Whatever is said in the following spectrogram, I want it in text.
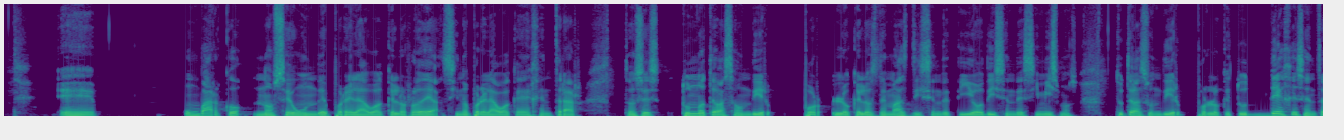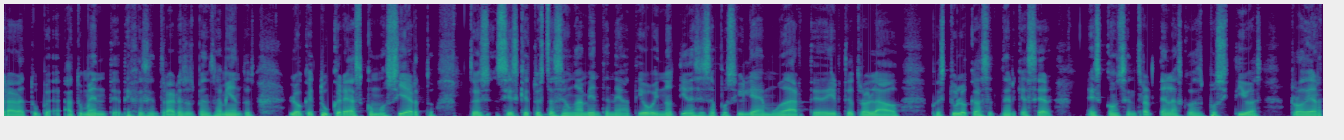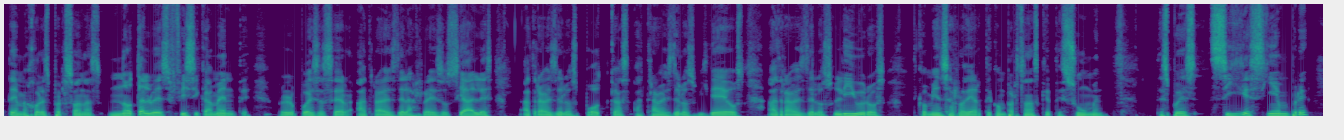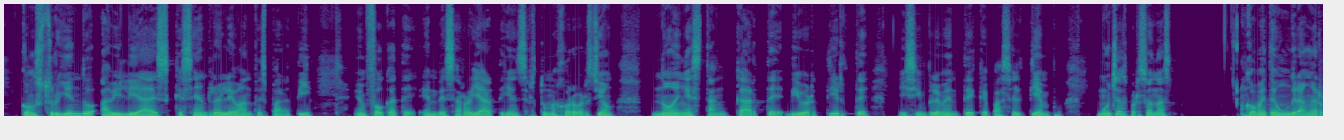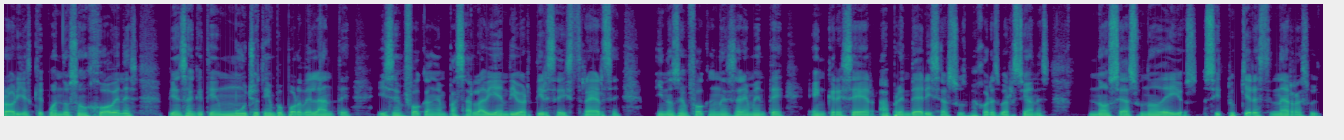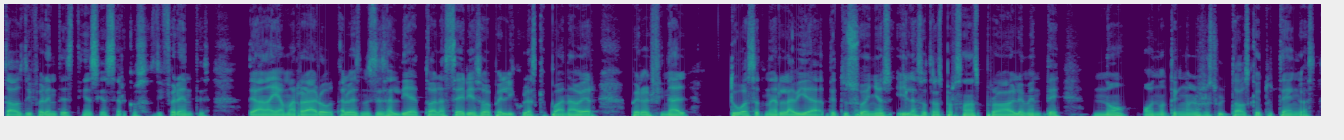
Eh, un barco no se hunde por el agua que lo rodea, sino por el agua que deja entrar. Entonces, tú no te vas a hundir por lo que los demás dicen de ti o dicen de sí mismos. Tú te vas a hundir por lo que tú dejes entrar a tu, a tu mente, dejes entrar esos pensamientos, lo que tú creas como cierto. Entonces, si es que tú estás en un ambiente negativo y no tienes esa posibilidad de mudarte, de irte a otro lado, pues tú lo que vas a tener que hacer es concentrarte en las cosas positivas, rodearte de mejores personas, no tal vez físicamente, pero lo puedes hacer a través de las redes sociales, a través de los podcasts, a través de los videos, a través de los libros. Comienza a rodearte con personas que te sumen. Después, sigue siempre construyendo habilidades que sean relevantes para ti. Enfócate en desarrollarte y en ser tu mejor versión, no en estancarte, divertirte y simplemente que pase el tiempo. Muchas personas cometen un gran error y es que cuando son jóvenes piensan que tienen mucho tiempo por delante y se enfocan en pasarla bien, divertirse, distraerse y no se enfocan necesariamente en crecer, aprender y ser sus mejores versiones. No seas uno de ellos. Si tú quieres tener resultados diferentes, tienes que hacer cosas diferentes. Te van a llamar raro, tal vez no estés al día de todas las series o películas que puedan haber, pero al final tú vas a tener la vida de tus sueños y las otras personas probablemente no o no tengan los resultados que tú tengas.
